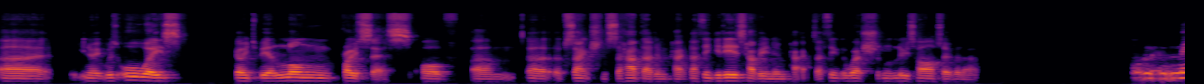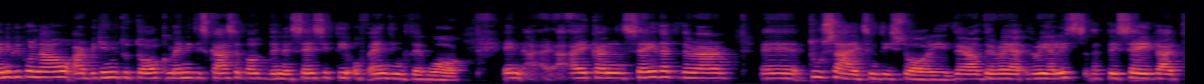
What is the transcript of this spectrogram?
uh, you know it was always going to be a long process of um, uh, of sanctions to have that impact. I think it is having an impact. I think the West shouldn't lose heart over that many people now are beginning to talk, many discuss about the necessity of ending the war. And I, I can say that there are uh, two sides in this story. There are the rea realists that they say that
